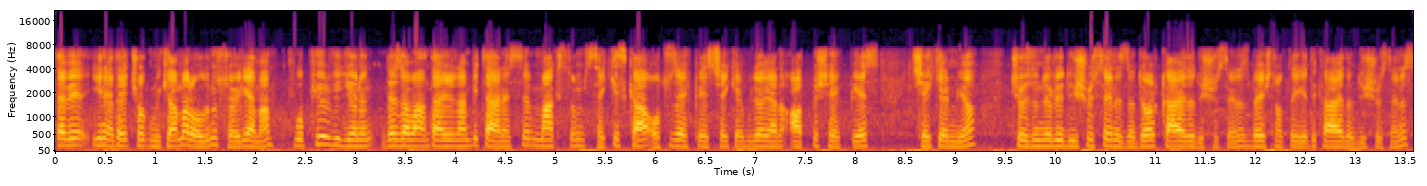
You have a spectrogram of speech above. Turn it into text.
Tabi yine de çok mükemmel olduğunu söyleyemem. Bu Pure Video'nun dezavantajlarından bir tanesi maksimum 8K 30 FPS çekebiliyor yani 60 FPS çekemiyor. Çözünürlüğü düşürseniz de 4K'ya da düşürseniz 5.7K'ya da düşürseniz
